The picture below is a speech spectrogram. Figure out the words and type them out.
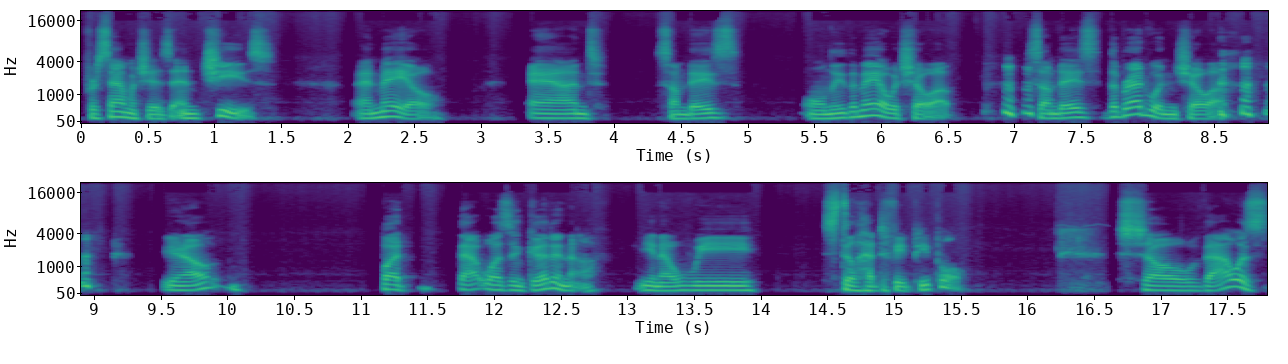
for sandwiches and cheese and mayo. And some days only the mayo would show up. Some days the bread wouldn't show up you know? But that wasn't good enough. You know we still had to feed people so that was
